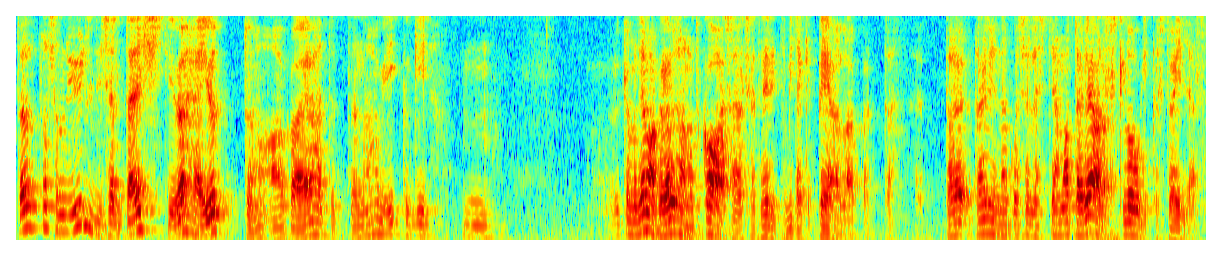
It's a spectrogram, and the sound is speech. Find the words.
ta, tas on üldiselt hästi vähe juttu, aga jah, et, et noh, ikkagi mm, ütleme, temaga ei osanud kaasaegselt eriti midagi peale hakata ta, ta oli nagu sellest jah, materiaalsest loogikast väljas.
